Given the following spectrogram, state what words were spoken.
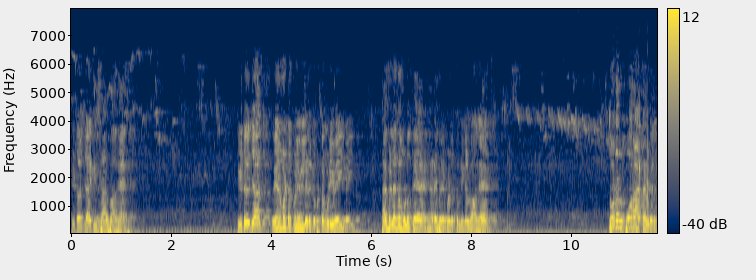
ஹிடோஜாகின் சார்பாக ஹிடோஜாக் உயர்மட்ட குழுவில் எடுக்கப்பட்ட முடிவை தமிழகம் முழுக்க நடைமுறைப்படுத்தும் நிகழ்வாக தொடர் போராட்டங்கள்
